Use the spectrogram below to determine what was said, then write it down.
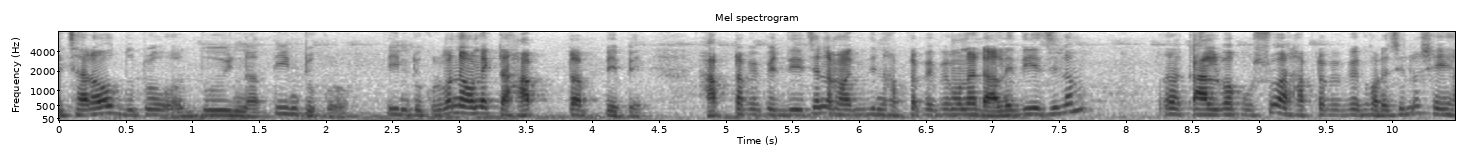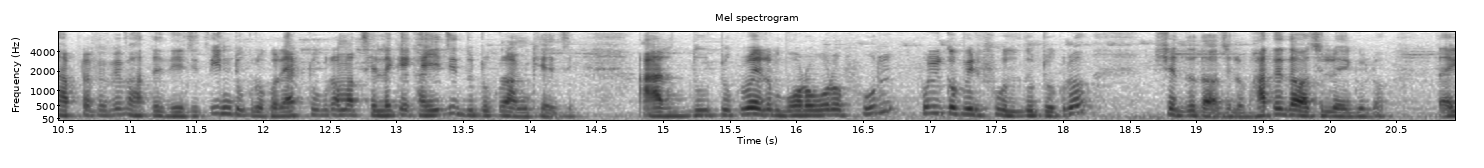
এছাড়াও দুটো, দুই না, তিন টুকরো তিন টুকরো মানে অনেকটা হাফটা পেঁপে। হাফটা পেঁপে দিয়েছিলাম একদিন হাফটা পেঁপে মনে হয় ডালে দিয়েছিলাম। কাল বা পরশু আর হাফটা পেঁপে ঘরে ছিল, সেই হাফটা পেঁপে ভাতে দিয়েছি, তিন টুকরো করে। এক টুকরো আমার ছেলেকে খাইয়েছি, দু টুকরো আমি খেয়েছি। আর দু টুকরো এরকম বড় বড় ফুল, ফুলকপির ফুল দু টুকরো সেদ্ধ দেওয়া ছিল, ভাতে দেওয়া ছিল এগুলো। তাই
